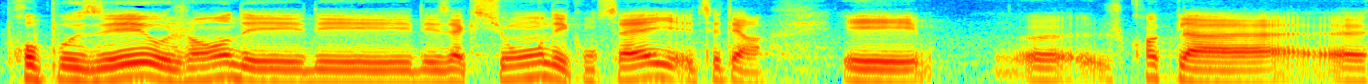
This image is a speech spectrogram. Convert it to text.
proposer aux gens des, actions, des conseils, etc. Et euh, je crois que la, euh,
